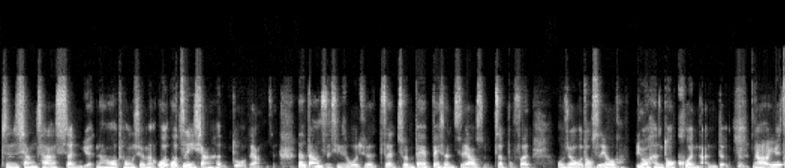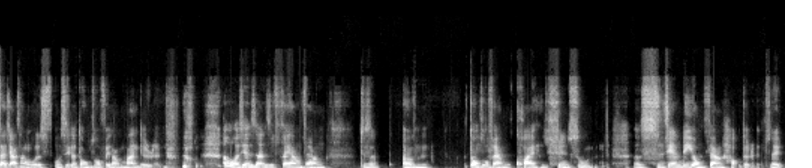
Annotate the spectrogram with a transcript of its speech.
就是相差甚远？然后同学们，我我自己想很多这样子。那当时其实我觉得在准备备审资料这部分，我觉得我都是有有很多困难的。然后因为再加上我我是一个动作非常慢的人，那我先生是非常非常就是嗯动作非常快、很迅速，呃时间利用非常好的人，所以。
